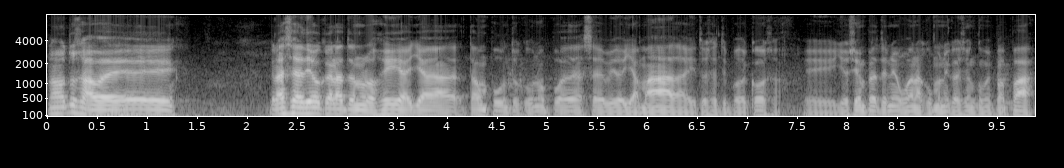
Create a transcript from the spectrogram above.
No, tú sabes gracias a Dios que la tecnología ya está a un punto que uno puede hacer videollamadas y todo ese tipo de cosas. Eh, yo siempre he tenido buena comunicación con mi papá,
